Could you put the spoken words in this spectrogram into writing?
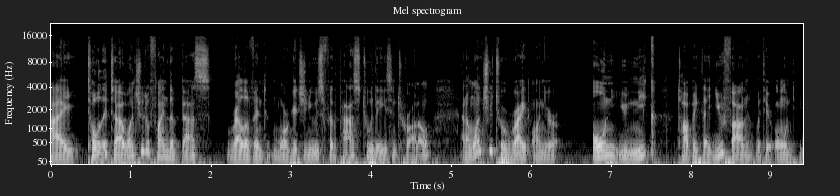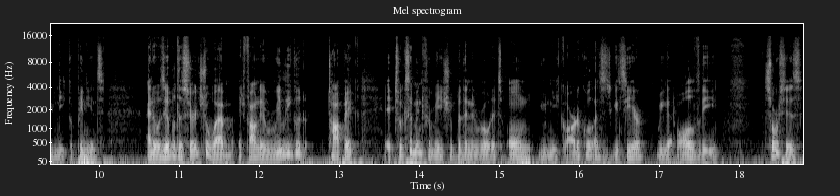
I told it to, I want you to find the best relevant mortgage news for the past two days in Toronto. And I want you to write on your own unique topic that you found with your own unique opinions and it was able to search the web. It found a really good topic. It took some information, but then it wrote its own unique article. And as you can see here, we get all of the sources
